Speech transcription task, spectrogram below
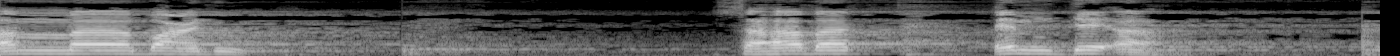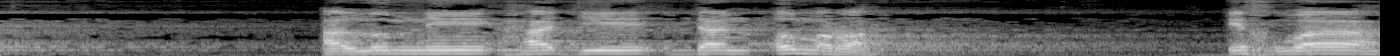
أما بعد. sahabat MDA alumni haji dan umrah. Ikhwah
